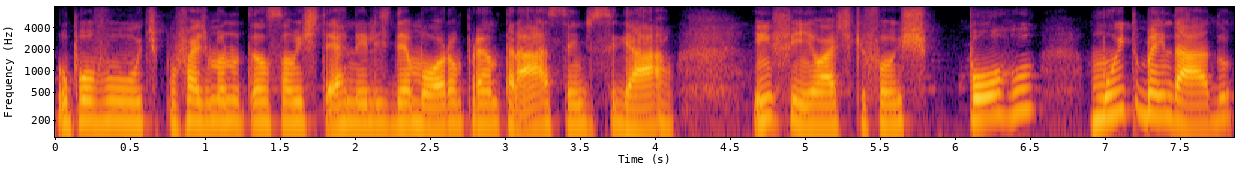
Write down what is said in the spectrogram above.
O povo, tipo, faz manutenção externa e eles demoram para entrar, acende cigarro. Enfim, eu acho que foi um esporro muito bem dado.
